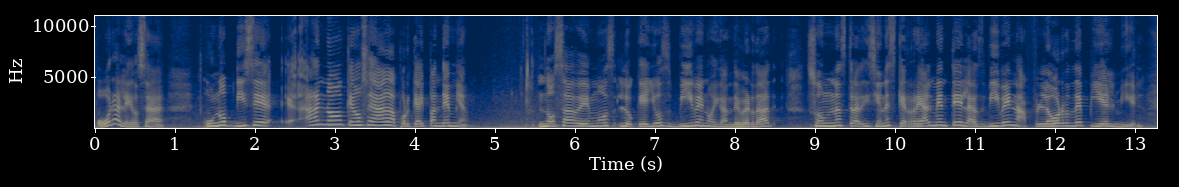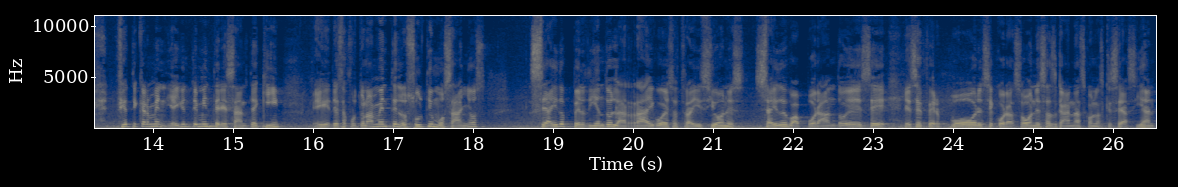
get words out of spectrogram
órale, o sea, uno dice, ah, no, que no se haga porque hay pandemia. No sabemos lo que ellos viven, oigan, de verdad, son unas tradiciones que realmente las viven a flor de piel, Miguel. Fíjate, Carmen, y hay un tema interesante aquí. Eh, desafortunadamente en los últimos años se ha ido perdiendo el arraigo de esas tradiciones, se ha ido evaporando ese, ese fervor, ese corazón, esas ganas con las que se hacían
